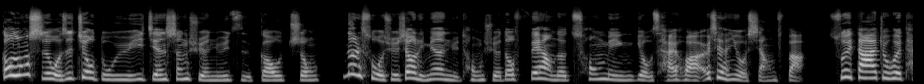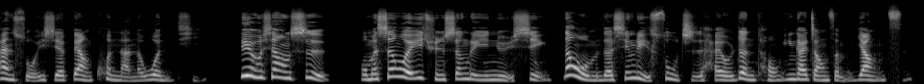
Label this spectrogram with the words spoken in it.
高中时，我是就读于一间升学女子高中。那所学校里面的女同学都非常的聪明、有才华，而且很有想法，所以大家就会探索一些非常困难的问题，例如像是我们身为一群生理女性，那我们的心理素质还有认同应该长怎么样子？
